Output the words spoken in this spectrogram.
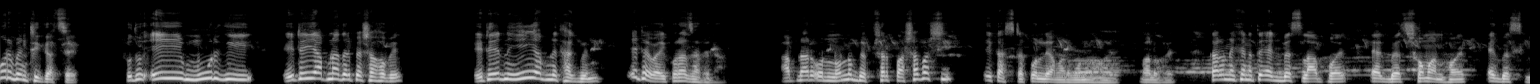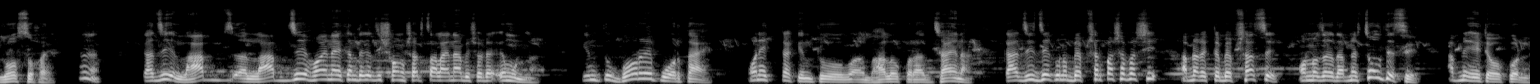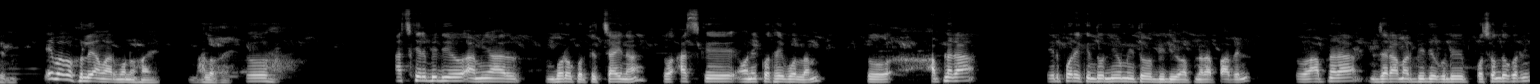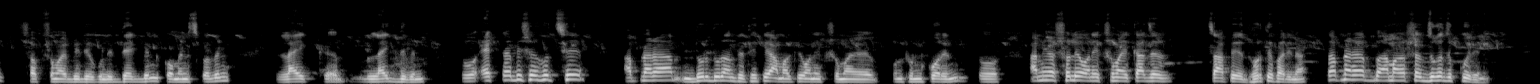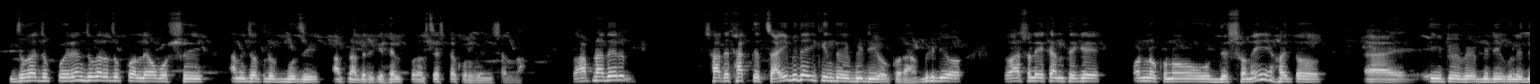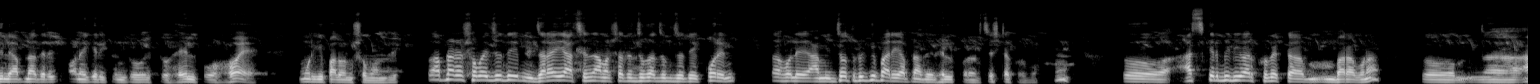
করবেন ঠিক আছে। শুধু এই মুরগি, এটাই আপনাদের পেশা হবে। এটা নিয়েই আপনি থাকবেন, এটা ভাই করা যাবে না। আপনার অন্য অন্য ব্যবসার পাশাপাশি এই কাজটা করলে আমার মনে হয় ভালো হয়। কারণ এখানে তো এক ব্যাচ লাভ হয়, এক ব্যাচ সমান হয়, এক ব্যাচ লসও হয় হ্যাঁ? কাজে লাভ লাভ যে হয় না এখান থেকে যে সংসার চালায় না, বিষয়টা এমন না। কিন্তু গড়ে পড়তায় অনেকটা কিন্তু ভালো করা যায় না। কাজই যে কোনো ব্যবসার পাশাপাশি আপনার একটা ব্যবসা আছে, অন্য জায়গাতে আপনার চলতেছে, আপনি এটাও করলেন। এভাবে হলে আমার মনে হয় ভালো হয়। তো আজকের ভিডিও আমি আর বড় করতে চাই না। তো আজকে অনেক কথাই বললাম। তো আপনারা এরপরে কিন্তু নিয়মিত ভিডিও আপনারা পাবেন। তো আপনারা যারা আমার ভিডিওগুলি পছন্দ করেন সব সময় ভিডিওগুলি দেখবেন কমেন্টস করবেন লাইক লাইক দিবেন। তো একটা বিষয় হচ্ছে আপনারা দূর দূরান্ত থেকে আমাকে অনেক সময় ফোন করেন। তো আমি আসলে অনেক সময় কাজের চাপে ধরতে পারি না। তো আপনারা আমার সাথে যোগাযোগ করেন। যোগাযোগ করেন, যোগাযোগ করলে অবশ্যই আমি যতটুকু বুঝি আপনাদেরকে হেল্প করার চেষ্টা করব ইনশাল্লাহ। তো আপনাদের সাথে থাকতে চাই বিদায় কিন্তু এই ভিডিও করা। ভিডিও তো আসলে এখান থেকে অন্য কোনো উদ্দেশ্য নেই। হয়তো ইউটিউবে ভিডিওগুলি দিলে আপনাদের অনেকেরই কিন্তু একটু হেল্পও হয় মুরগি পালন সম্বন্ধে। তো আপনারা সবাই যদি, যারাই আছেন, আমার সাথে যোগাযোগ যদি করেন, তাহলে আমি যতটুকু পারি আপনাদের হেল্প করার চেষ্টা করব তো আজকের ভিডিও আর খুব একটা বাড়াবো না। তো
